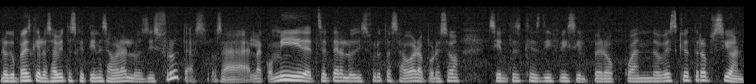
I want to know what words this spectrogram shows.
lo que pasa es que los hábitos que tienes ahora los disfrutas, o sea, la comida, etcétera, lo disfrutas ahora, por eso sientes que es difícil, pero cuando ves que otra opción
